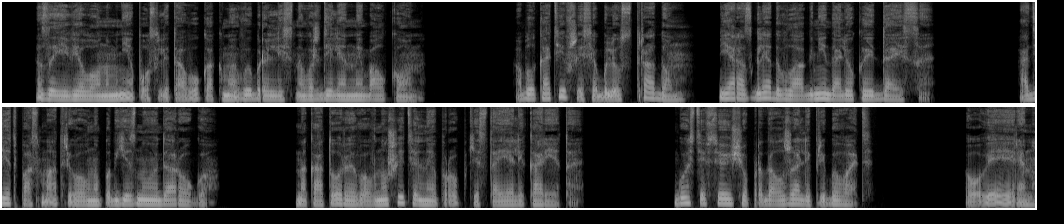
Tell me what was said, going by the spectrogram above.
— заявил он мне после того, как мы выбрались на вожделенный балкон. Облокотившись об люстраду, я разглядывала огни далекой Дайсы, а посматривал на подъездную дорогу, на которой во внушительной пробке стояли кареты. Гости все еще продолжали прибывать. «Уверен,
